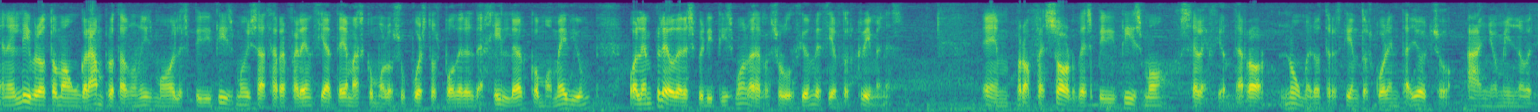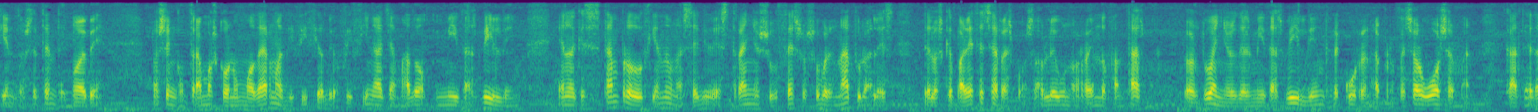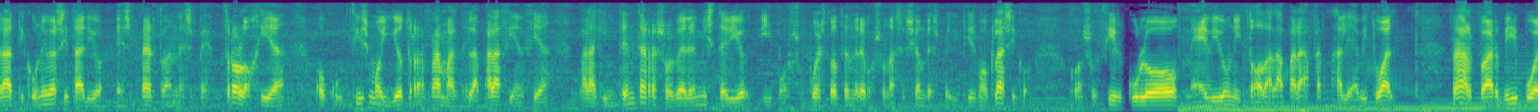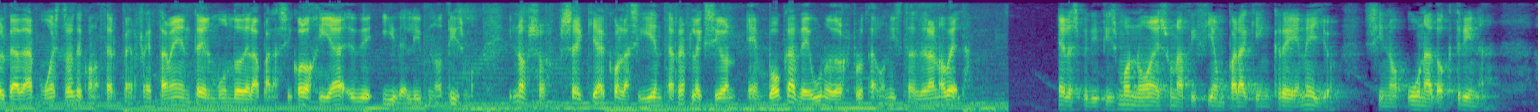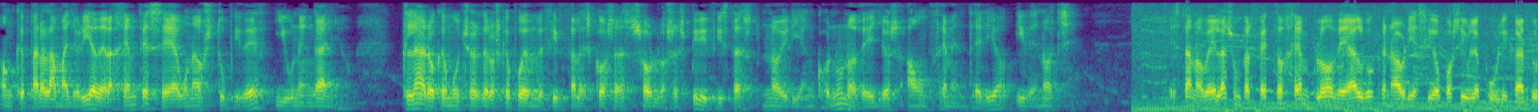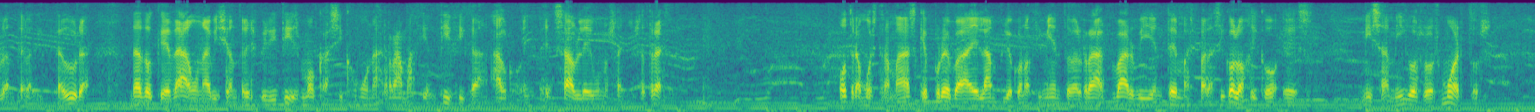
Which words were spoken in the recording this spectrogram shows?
En el libro toma un gran protagonismo el espiritismo y se hace referencia a temas como los supuestos poderes de Hitler como medium o el empleo del espiritismo en la resolución de ciertos crímenes. En Profesor de Espiritismo, Selección Terror, número 348, año 1979, nos encontramos con un moderno edificio de oficinas llamado Midas Building, en el que se están produciendo una serie de extraños sucesos sobrenaturales de los que parece ser responsable un horrendo fantasma. Los dueños del Midas Building recurren al profesor Wasserman, catedrático universitario, experto en espectrología, ocultismo y otras ramas de la paraciencia, para que intente resolver el misterio y por supuesto tendremos una sesión de espiritismo clásico, con su círculo, medium y toda la parafernalia habitual. Ralph Barbie vuelve a dar muestras de conocer perfectamente el mundo de la parapsicología y del hipnotismo, y nos obsequia con la siguiente reflexión en boca de uno de los protagonistas de la novela. El espiritismo no es una ficción para quien cree en ello, sino una doctrina, aunque para la mayoría de la gente sea una estupidez y un engaño. Claro que muchos de los que pueden decir tales cosas sobre los espiritistas no irían con uno de ellos a un cementerio y de noche. Esta novela es un perfecto ejemplo de algo que no habría sido posible publicar durante la dictadura, dado que da una visión del espiritismo casi como una rama científica, algo impensable unos años atrás. Otra muestra más que prueba el amplio conocimiento del Ralph Barbie en temas parapsicológicos es Mis amigos los muertos,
